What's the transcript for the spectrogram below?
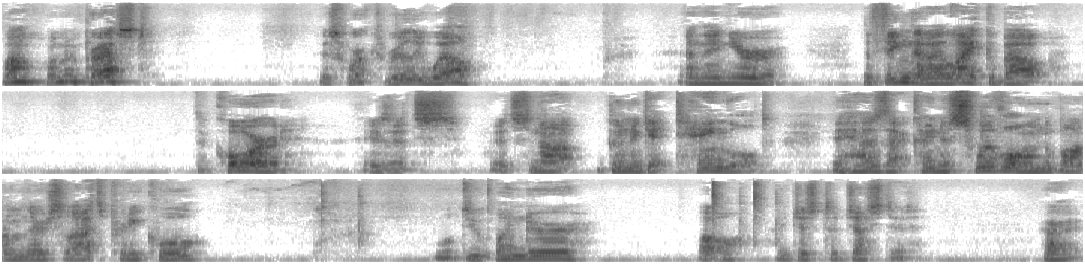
Wow, I'm impressed. This worked really well. And then your, the thing that I like about the cord is it's it's not gonna get tangled. It has that kind of swivel on the bottom there, so that's pretty cool. We'll do under, uh oh, I just adjusted. All right,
